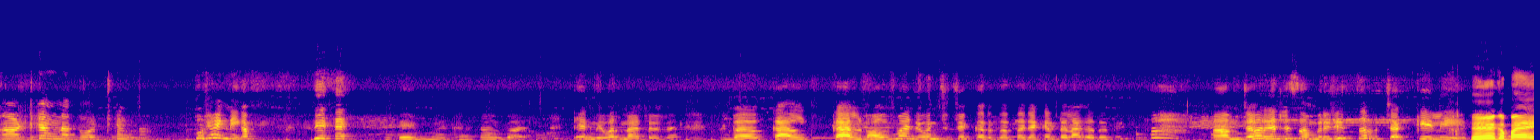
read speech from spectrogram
हा ठेंग ना तो ठेंग ना. तू ठेंग नाही का? मग खरं ठेंगण्यावर नाटवलं ब काल काल भाऊ माझी उंची चेक करत होता जॅकेट लागत होती. आमच्या वर्गातली समरीची चेक केली. ए गपाय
